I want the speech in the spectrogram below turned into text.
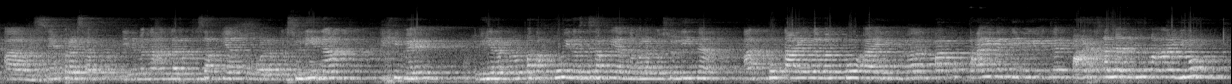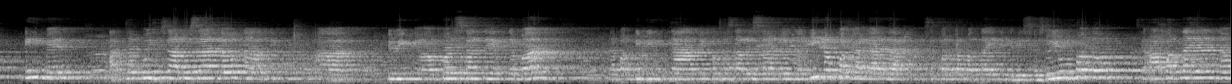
Ah, siyempre, sa, hindi naman naandar ang sasakyan kung walang gasolina. Amen. Mahirap naman patakbuhin ang sasakyan na walang gasolina. At kung tayo naman po ay, di ba, parang tayo nagbibigay dyan, para ka na humaayo. Amen. At na po yung salo-salo na ating uh, tuwing uh, first Sunday month, na pagbibig na ating pagsasalo-salo na bilang pag-alala sa pagkamatay ni Kristo. So yung po, no, sa apat na yan, no,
